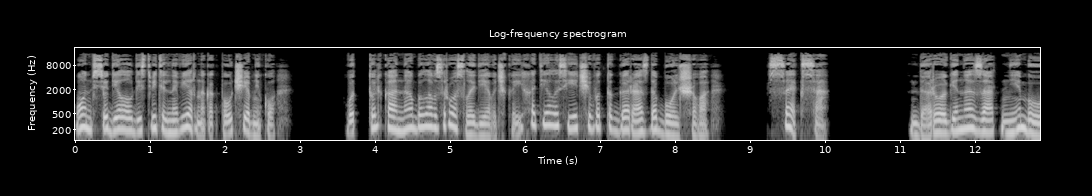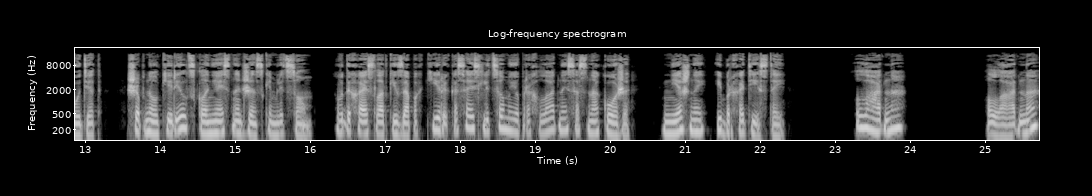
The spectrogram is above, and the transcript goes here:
Он все делал действительно верно, как по учебнику. Вот только она была взрослой девочкой, и хотелось ей чего-то гораздо большего — секса. «Дороги назад не будет», — шепнул Кирилл, склоняясь над женским лицом, вдыхая сладкий запах Киры, касаясь лицом ее прохладной сосна кожи, нежной и бархатистой. «Ладно». «Ладно?»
